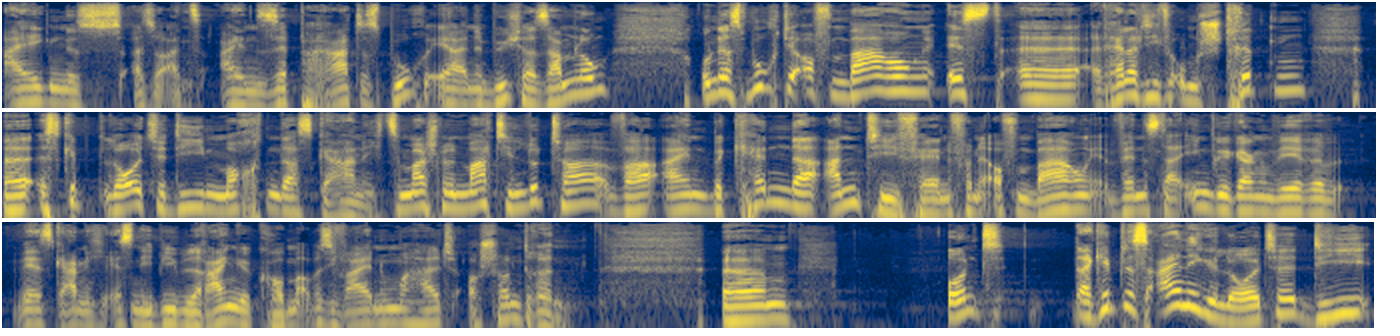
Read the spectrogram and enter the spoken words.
eigenes, also als ein separates Buch, eher eine Büchersammlung. Und das Buch der Offenbarung ist äh, relativ umstritten. Äh, es gibt Leute, die mochten das gar nicht. Zum Beispiel Martin Luther war ein bekennender Anti-Fan von der Offenbarung. Wenn es nach ihm gegangen wäre, wäre es gar nicht erst in die Bibel reingekommen, aber sie war ja nun mal halt auch schon drin. Ähm, und da gibt es einige Leute, die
